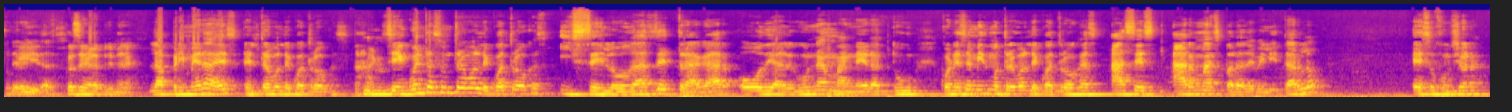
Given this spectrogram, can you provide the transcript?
Ok, debilidades. ¿Cuál sería la primera? La primera es el trébol de cuatro hojas. Ajá. Si encuentras un trébol de cuatro hojas y se lo das de tragar o de alguna manera tú con ese mismo trébol de cuatro hojas haces armas para debilitarlo, eso funciona.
